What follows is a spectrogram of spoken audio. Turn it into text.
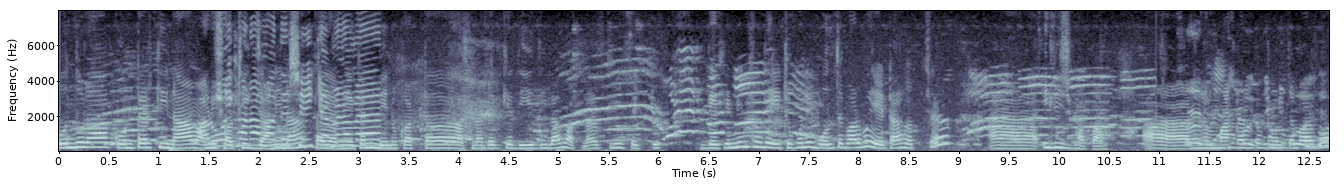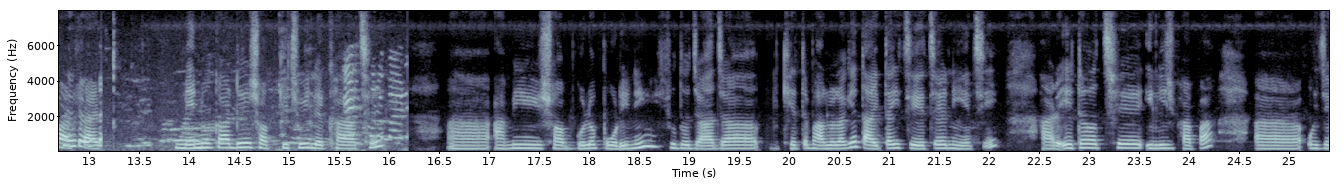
বন্ধুরা কোনটার কি নাম? আমি সঠিক জানি না তাই আমি এখানে মেনু কার্ডটা আপনাদেরকে দিয়ে দিলাম। আপনারা প্লিজ একটু দেখে নিন শুধু এইটুকুনি বলতে পারব। এটা হচ্ছে ইলিশ ভাপা। আর মাটন তো বলতে পারব আর মেনু কার্ডে সব কিছুই লেখা আছে। আমি সবগুলো পড়িনি শুধু যা যা খেতে ভালো লাগে তাই তাই চেয়ে চেয়ে নিয়েছি। আর এটা হচ্ছে ইলিশ ভাপা। ওই যে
